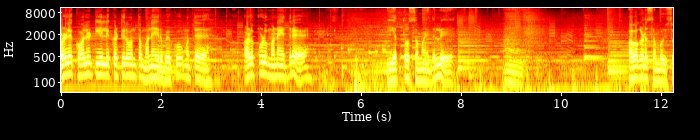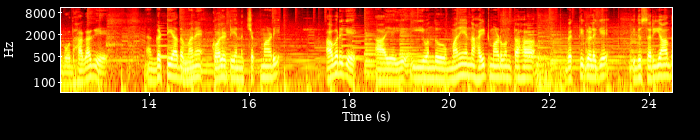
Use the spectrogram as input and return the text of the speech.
ಒಳ್ಳೆ ಕ್ವಾಲಿಟಿಯಲ್ಲಿ ಕಟ್ಟಿರುವಂಥ ಮನೆ ಇರಬೇಕು. ಮತ್ತು ಅಳುಪುಳು ಮನೆ ಇದ್ದರೆ ಈ ಎತ್ತೋ ಸಮಯದಲ್ಲಿ ಅವಘಡ ಸಂಭವಿಸಬಹುದು. ಹಾಗಾಗಿ ಗಟ್ಟಿಯಾದ ಮನೆ ಕ್ವಾಲಿಟಿಯನ್ನು ಚೆಕ್ ಮಾಡಿ, ಅವರಿಗೆ ಆ ಈ ಒಂದು ಮನೆಯನ್ನು ಹೈಟ್ ಮಾಡುವಂತಹ ವ್ಯಕ್ತಿಗಳಿಗೆ ಇದು ಸರಿಯಾದ,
